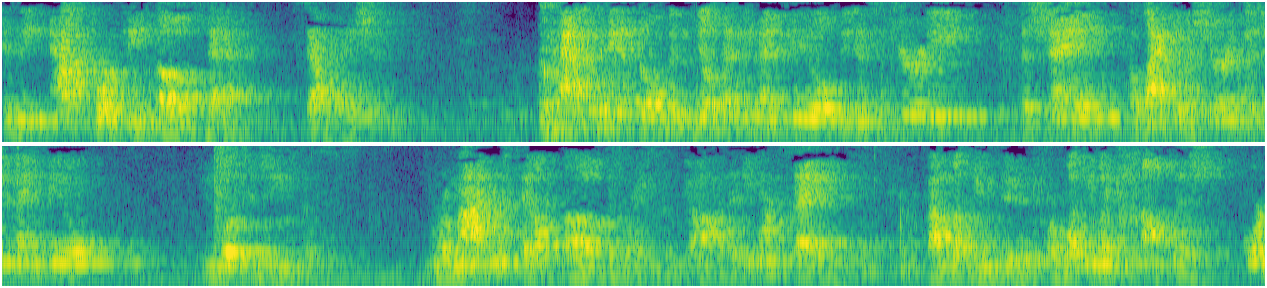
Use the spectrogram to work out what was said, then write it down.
is the outworking of that salvation. How you handle the guilt that you may feel, the insecurity, lack of assurance that you may feel, you look to Jesus. You remind yourself of the grace of God, that you weren't saved by what you do or what you accomplish for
